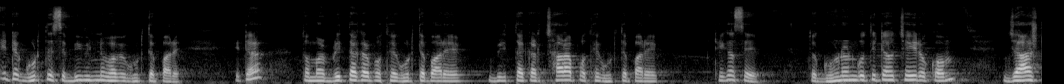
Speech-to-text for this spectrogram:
এটা ঘুরতেছে, বিভিন্নভাবে ঘুরতে পারে। এটা তোমার বৃত্তাকার পথে ঘুরতে পারে, বৃত্তাকার ছাড়া পথে ঘুরতে পারে, ঠিক আছে? তো ঘূর্ণন গতিটা হচ্ছে এরকম জাস্ট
